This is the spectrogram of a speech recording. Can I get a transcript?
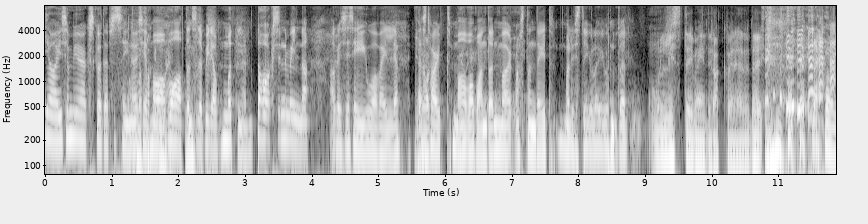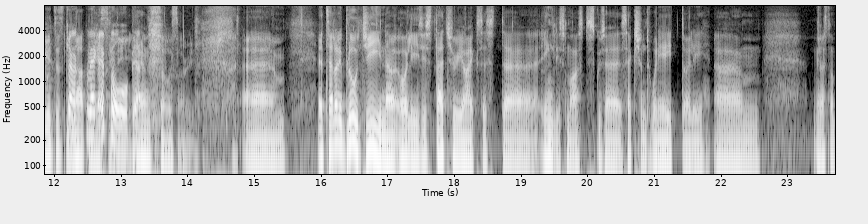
ja ei, see on minu jaoks ka täpselt selline asi, et ma vaatan seda pidevalt, mõtlen, et tahaks sinna minna, aga siis ei jõua välja. Fast no- Heart, ma vabandan, ma armastan teid, ma lihtsalt ei ole jõudnud veel. mulle lihtsalt ei meeldi Rakvere nüüd. Rakverefoobia. I m so sorry um,. et seal oli Blue Jean oli siis Thatcheri aegsest uh, Inglismaast, siis kui see Section twenty eight oli um, millest ma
